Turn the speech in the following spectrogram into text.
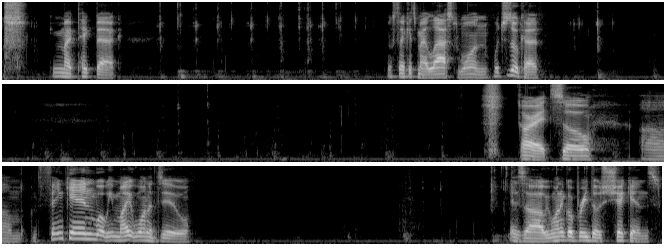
pfft. give me my pick back. Looks like it's my last one, which is okay. Alright, so um, I'm thinking what we might want to do is uh, we want to go breed those chickens,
